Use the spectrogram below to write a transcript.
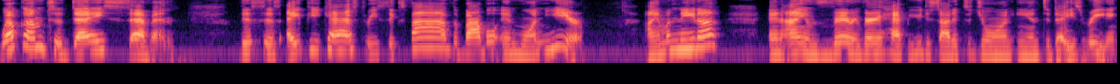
Welcome to day seven. This is APCAST 365, the Bible in one year. I am Anita, and I am very, very happy you decided to join in today's reading.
